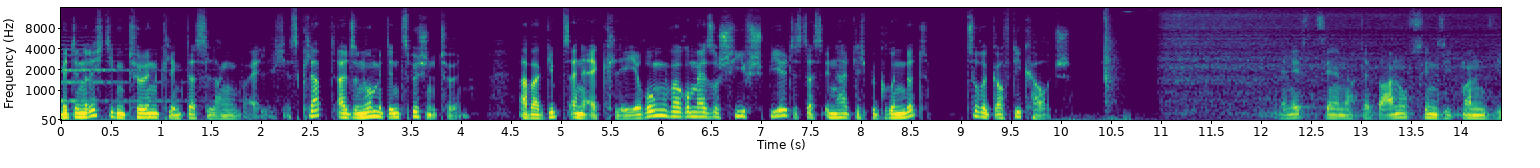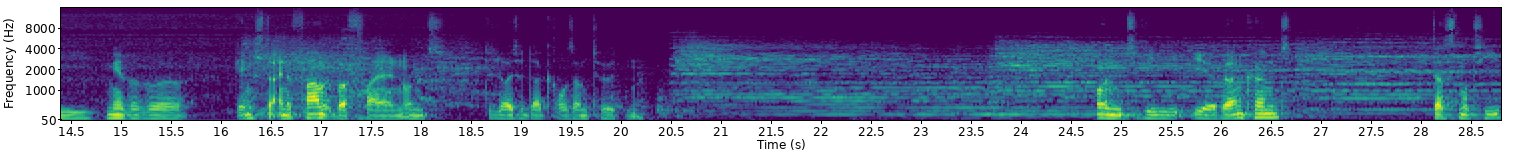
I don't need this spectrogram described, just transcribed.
Mit den richtigen Tönen klingt das langweilig. Es klappt also nur mit den Zwischentönen. Aber gibt's eine Erklärung, warum er so schief spielt? Ist das inhaltlich begründet? Zurück auf die Couch. In der nächsten Szene nach der Bahnhofsszene sieht man, wie mehrere Gangster eine Farm überfallen und die Leute da grausam töten. Und wie ihr hören könnt, das Motiv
